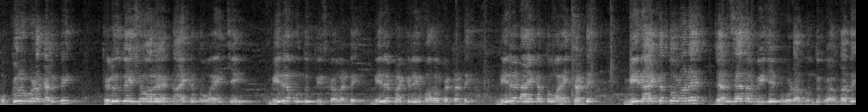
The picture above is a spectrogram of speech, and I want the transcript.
ముగ్గురు కూడా కలిపి తెలుగుదేశం వారే నాయకత్వం వహించి మీరే ముందుకు తీసుకెళ్ళండి. మీరే ప్రక్రియ మొదలు పెట్టండి మీరే నాయకత్వం వహించండి. మీ నాయకత్వంలోనే జనసేన బీజేపీ కూడా ముందుకు వెళ్తుంది.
